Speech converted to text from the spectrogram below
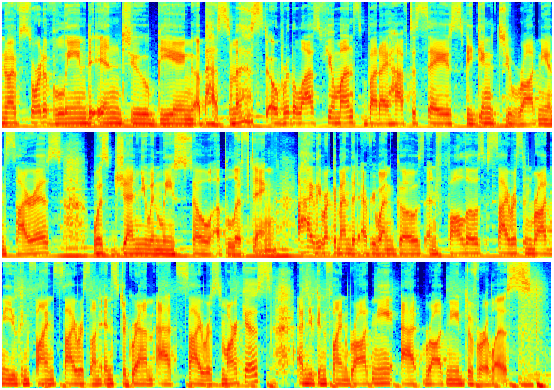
You know, I've sort of leaned into being a pessimist over the last few months, but I have to say, speaking to Rodney and Syrus was genuinely so uplifting. I highly recommend that everyone goes and follows Syrus and Rodney. You can find Cyrus on Instagram at Syrus Marcus, and you can find Rodney at Rodney Diverlus.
